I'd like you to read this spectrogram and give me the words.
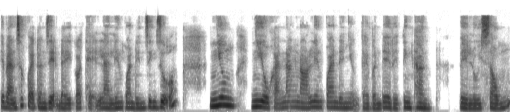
Thì bản sức khỏe toàn diện đấy có thể là liên quan đến dinh dưỡng, nhưng nhiều khả năng nó liên quan đến những cái vấn đề về tinh thần, về lối sống,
